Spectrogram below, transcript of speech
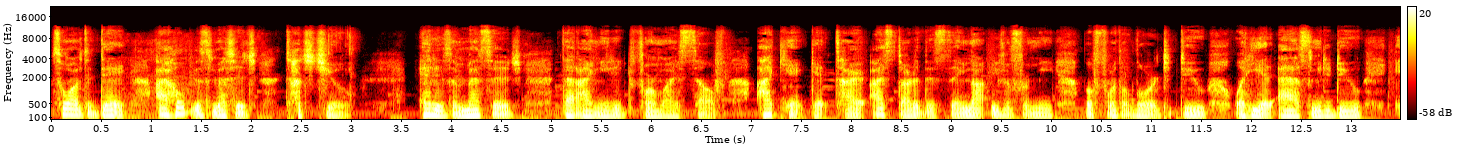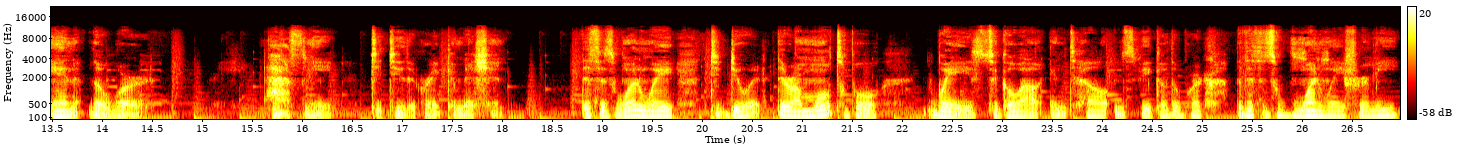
So on today, I hope this message touched you. It is a message that I needed for myself. I can't get tired. I started this thing not even for me, but for the Lord to do what He had asked me to do in the Word. Asked me to do the Great Commission. This is one way to do it. There are multiple ways to go out and tell and speak of the Word, but this is one way for me.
